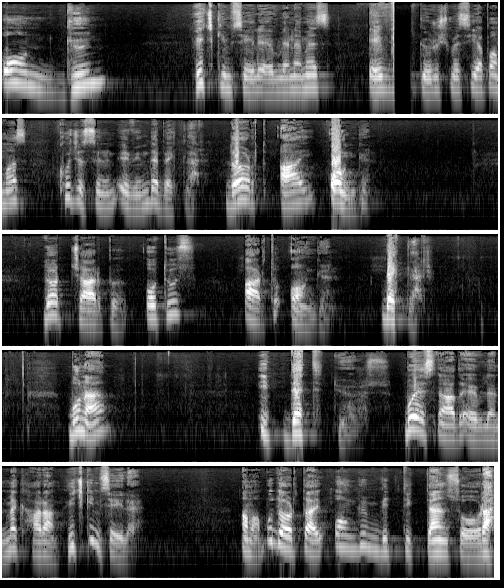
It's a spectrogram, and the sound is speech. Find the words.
10 gün hiç kimseyle evlenemez, evlilik görüşmesi yapamaz, kocasının evinde bekler. 4 ay 10 gün. 4 çarpı 30 artı 10 gün bekler. Buna iddet diyoruz. Bu esnada evlenmek haram. Hiç kimseyle. Ama bu 4 ay 10 gün bittikten sonra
